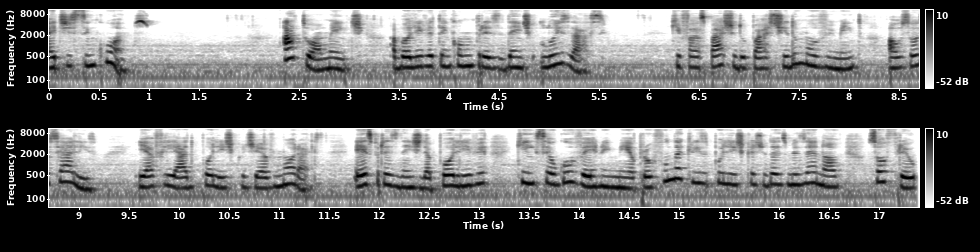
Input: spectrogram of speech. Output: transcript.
é de cinco anos. Atualmente, a Bolívia tem como presidente Luiz Arce, que faz parte do Partido Movimento ao Socialismo e é afiliado político de Evo Morales, ex-presidente da Bolívia, que em seu governo, em meio à profunda crise política de 2019, sofreu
